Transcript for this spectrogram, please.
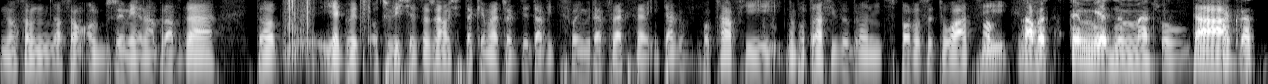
no są, no są olbrzymie, naprawdę to jakby oczywiście zdarzają się takie mecze, gdzie Dawid swoim refleksem i tak potrafi, no potrafi wybronić sporo sytuacji. No, nawet w tym jednym meczu tak. konkretnie,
